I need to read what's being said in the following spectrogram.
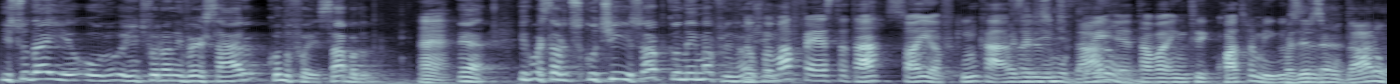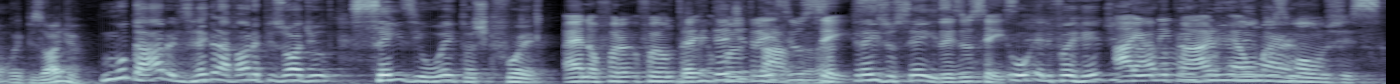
isso daí. o- A gente foi no aniversário, quando foi? Sábado? É. É. E começaram a discutir isso. Ah, porque o Neymar. Falei, não, Não gente. foi uma festa, tá? Só aí, ó. Fiquei em casa. Mas a eles gente mudaram? Foi, é, tava entre quatro amigos. Mas eles mudaram o episódio? Mudaram, eles regravaram o episódio 6 e 8, acho que foi. É, não, foi, foi, um tre... Devem ter foi o 3 e o né? 6. 3 e o 6? 3 e o 6. O- Ele foi reeditado Aí o Neymar o é um dos Neymar. monges.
